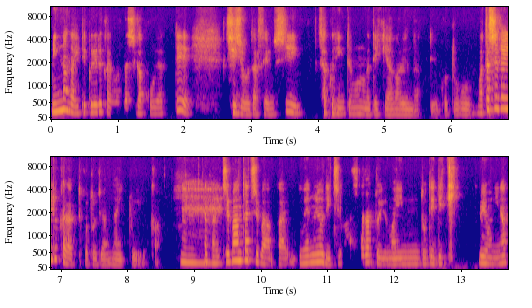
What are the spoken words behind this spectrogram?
みんながいてくれるから私がこうやって指示を出せるし、作品というものが出来上がるんだっていうことを、私がいるからってことではないというか、うん。だから一番立場が上のより一番下だというマインドでできるようになっ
